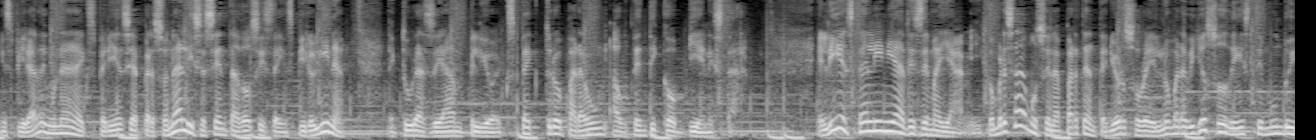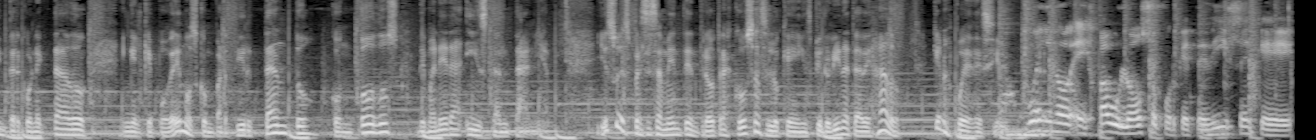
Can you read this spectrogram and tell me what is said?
inspirada en una experiencia personal y 60 dosis de inspirulina, lecturas de amplio espectro para un auténtico bienestar. Elí está en línea desde Miami. Conversábamos en la parte anterior sobre lo maravilloso de este mundo interconectado en el que podemos compartir tanto con todos de manera instantánea. Y eso es precisamente, entre otras cosas, lo que Inspirulina te ha dejado. ¿Qué nos puedes decir? Bueno, es fabuloso porque te dice que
